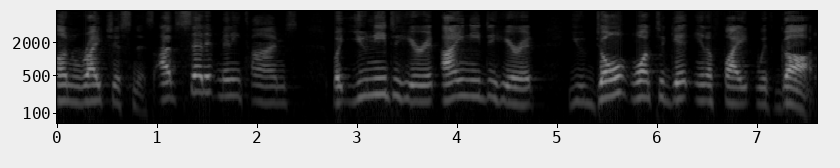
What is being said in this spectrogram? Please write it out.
unrighteousness. I've said it many times, but you need to hear it. I need to hear it. You don't want to get in a fight with God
